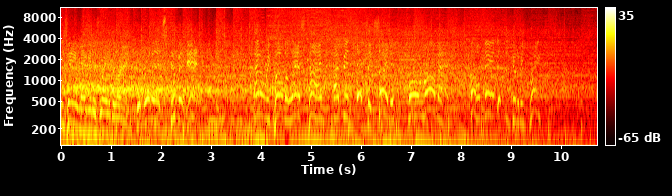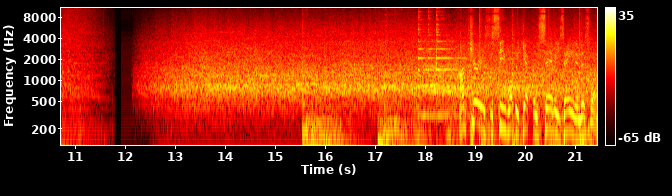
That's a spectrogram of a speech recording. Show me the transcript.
Sami Zayn making his way to the ring. Get rid of that stupid hat. I don't recall the last time I've been this excited for a Raw match. Oh man, this is going to be great. I'm curious to see what we get from Sami Zayn in this one.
